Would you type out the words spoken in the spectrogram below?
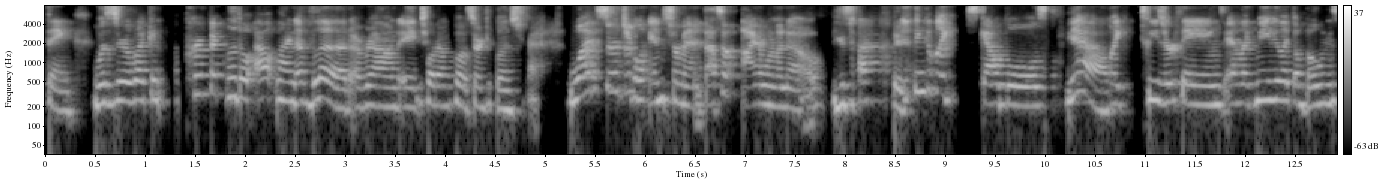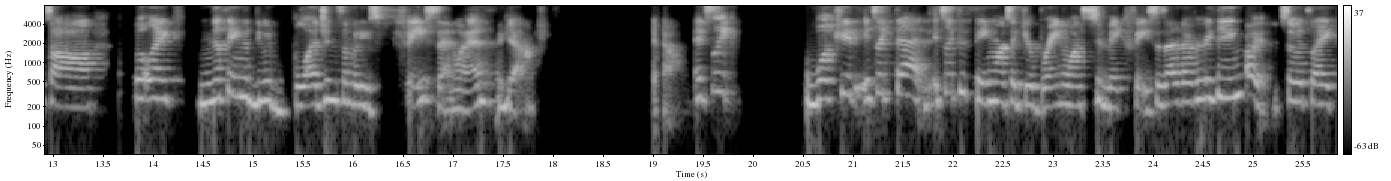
think? was there like an, a perfect little outline of blood around a quote unquote surgical instrument? What surgical instrument? That's what I want to know. I Exactly. think of like scalpels, Yeah. like tweezer things, and like maybe like a bone saw, but like nothing that you would bludgeon somebody's face in with. Yeah. Yeah. It's like what could it's like that it's like the thing where it's like your brain wants to make faces out of everything Oh yeah. so it's like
